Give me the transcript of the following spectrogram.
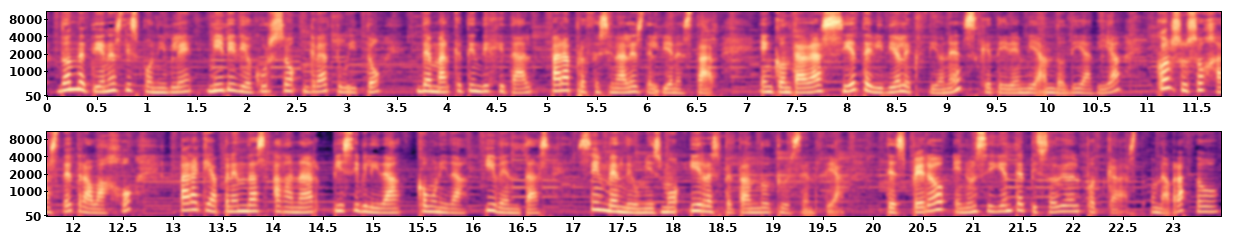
donde tienes disponible mi videocurso gratuito de marketing digital para profesionales del bienestar. Encontrarás 7 videolecciones que te iré enviando día a día con sus hojas de trabajo para que aprendas a ganar visibilidad, comunidad y ventas sin mismo y respetando tu esencia. Te espero en un siguiente episodio del podcast. Un abrazo.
